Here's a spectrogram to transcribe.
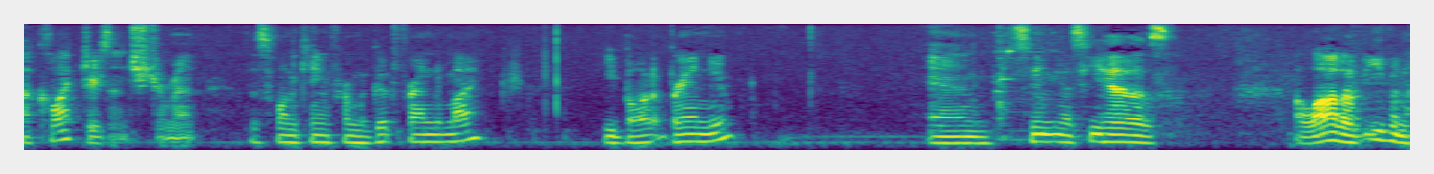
a collector's instrument. This one came from a good friend of mine. He bought it brand new. And seeing as he has a lot of even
